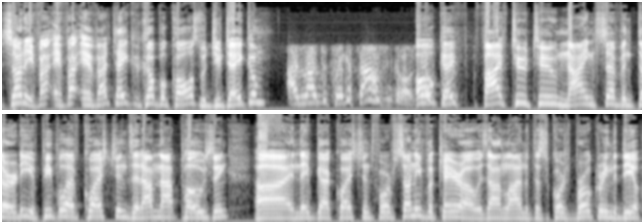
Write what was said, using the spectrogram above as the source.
Sonny, if I if I if I take a couple calls, would you take them? I'd love to take a thousand calls. Oh, okay. 522-9730. If people have questions that I'm not posing uh, and they've got questions for, Sonny Vaccaro is online with us, of course, brokering the deal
